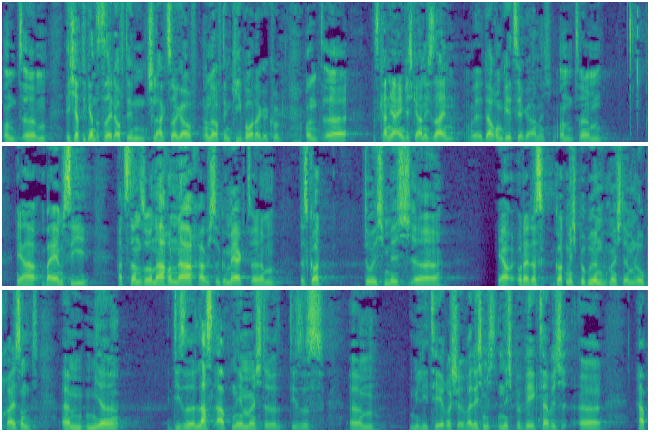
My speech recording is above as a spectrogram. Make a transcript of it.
Und ähm, ich habe die ganze Zeit auf den Schlagzeuger auf, und auf den Keyboarder geguckt. Und äh, das kann ja eigentlich gar nicht sein, weil darum geht's ja gar nicht. Und ähm, ja, bei MC hat's dann so nach und nach, habe ich so gemerkt, ähm, dass Gott durch mich, äh, ja, oder dass Gott mich berühren möchte im Lobpreis und ähm, mir diese Last abnehmen möchte, dieses ähm, militärische, weil ich mich nicht bewegt habe. Ich äh, habe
